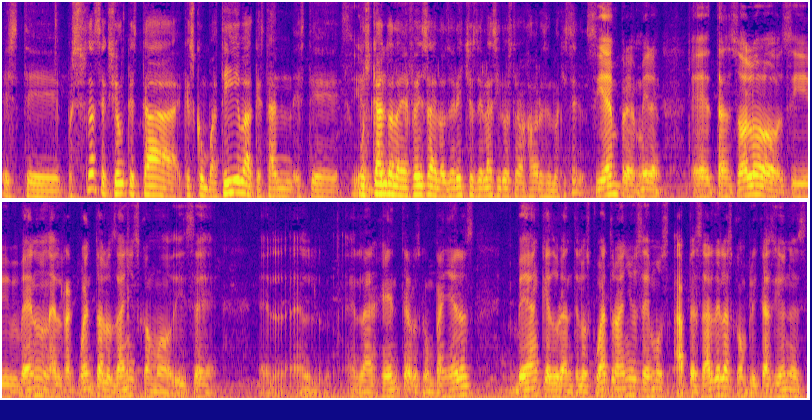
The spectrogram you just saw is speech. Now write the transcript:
este, pues es una sección que está, que es combativa, que están este, buscando la defensa de los derechos de las y los trabajadores del magisterio. Siempre, miren, eh, tan solo si ven el recuento de los daños, como dice la gente o los compañeros, vean que durante los cuatro años hemos, a pesar de las complicaciones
